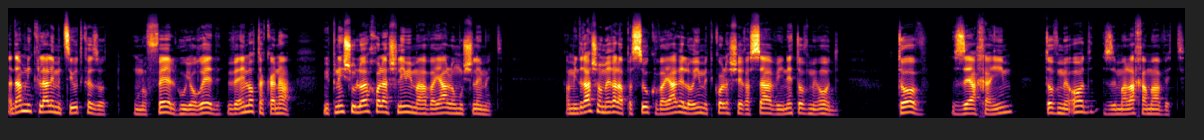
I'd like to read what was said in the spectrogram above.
אדם נקלע למציאות כזאת, הוא נופל, הוא יורד, ואין לו תקנה, מפני שהוא לא יכול להשלים עם ההוויה הלא מושלמת. המדרש אומר על הפסוק וירא אלוהים את כל אשר עשה והנה טוב מאוד. טוב זה החיים, טוב מאוד זה מלאך המוות.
